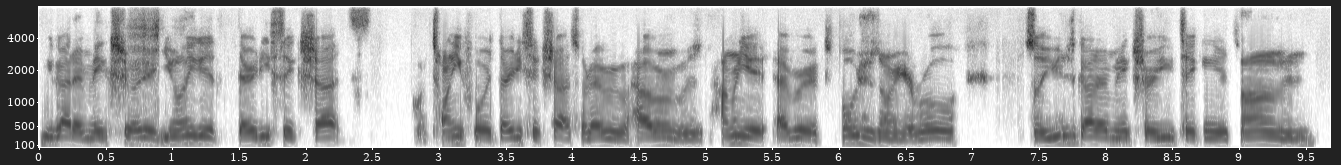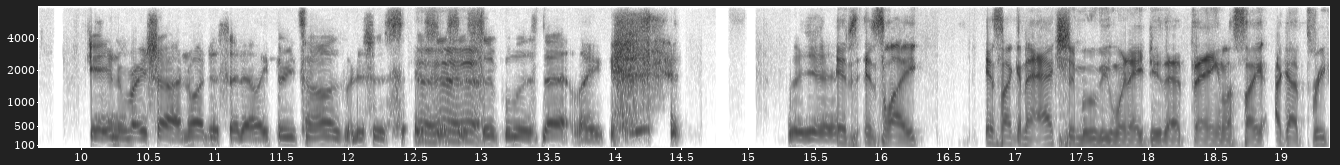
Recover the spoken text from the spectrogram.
you got to make sure that you only get 36 shots, 24, 36 shots, whatever, however, was, how many ever exposures on your roll. So you just got to make sure you're taking your time and getting the right shot. I know I just said that like three times, but it's just it's yeah, just yeah, as yeah. simple as that. Like, but yeah, it's it's like it's like an action movie when they do that thing. It's like I got three,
